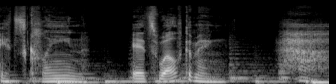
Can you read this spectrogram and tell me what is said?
It's clean, it's welcoming. Ah.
